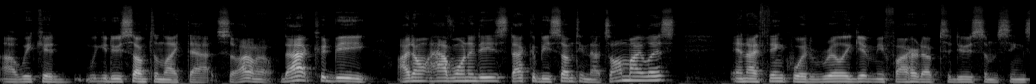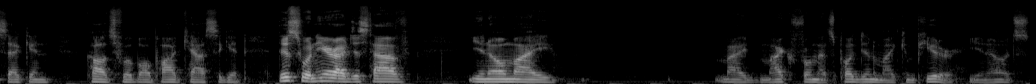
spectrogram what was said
uh, we could we could do something like that so i don't know that could be i don't have one of these that could be something that's on my list and i think would really get me fired up to do some sing second college football podcasts again this one here i just have you know my my microphone that's plugged into my computer. You know, it's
